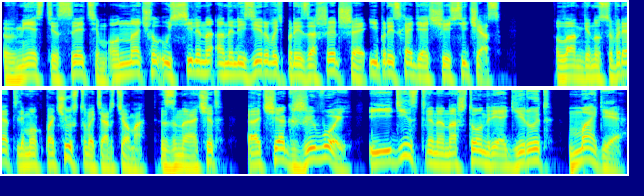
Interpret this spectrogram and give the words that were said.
Вместе с этим он начал усиленно анализировать произошедшее и происходящее сейчас. Лангенус вряд ли мог почувствовать Артема. Значит, очаг живой, и единственное, на что он реагирует — магия.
